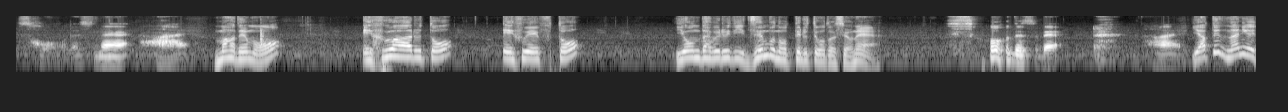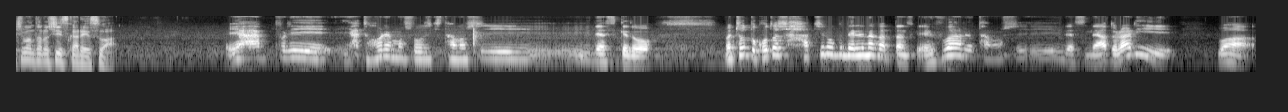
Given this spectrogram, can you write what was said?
そうですねはいまあでも、FR と FF と 4WD 全部乗ってるってことですよね。そうですねはいやってて何が一番楽しいですか、レースは？いややっぱりいやどれも正直楽しいですけど、まあ、ちょっと今年86出れなかったんですけど FR 楽しいですねあとラリーは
